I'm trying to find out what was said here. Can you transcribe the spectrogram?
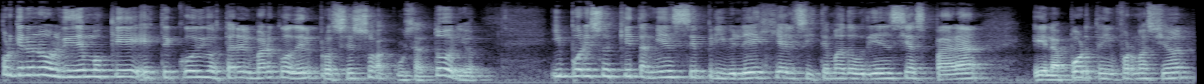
Porque no nos olvidemos que este código está en el marco del proceso acusatorio y por eso es que también se privilegia el sistema de audiencias para el aporte de información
